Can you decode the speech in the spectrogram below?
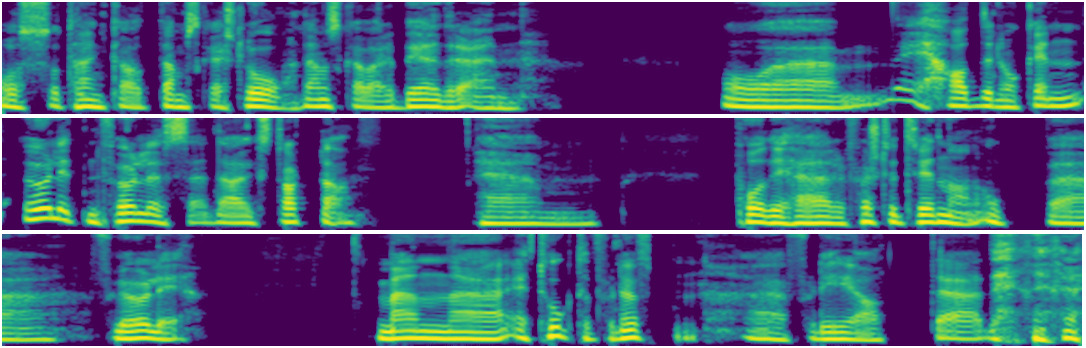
og så tenker jeg at dem skal jeg slå, dem skal være bedre enn. Og jeg hadde nok en ørliten følelse da jeg starta på de her første trinnene opp Flørli, men jeg tok til fornuften, fordi at det,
